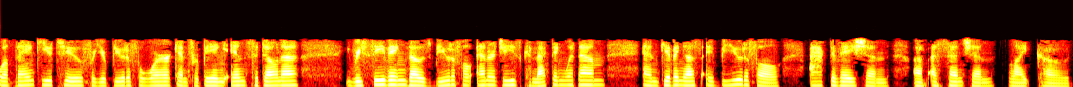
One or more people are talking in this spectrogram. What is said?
Well, thank you too for your beautiful work and for being in Sedona receiving those beautiful energies, connecting with them, and giving us a beautiful activation of ascension light codes.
